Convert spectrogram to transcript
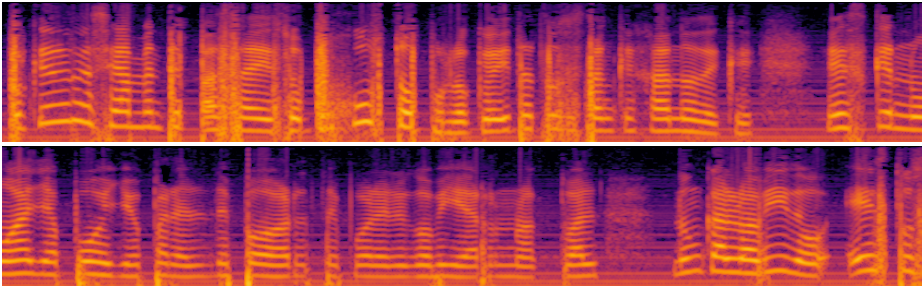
¿Por qué desgraciadamente pasa eso? Pues justo por lo que ahorita todos están quejando de que es que no hay apoyo para el deporte por el gobierno actual. Nunca lo ha habido. Estos,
